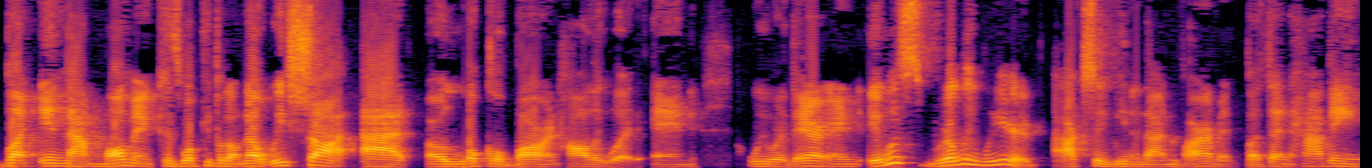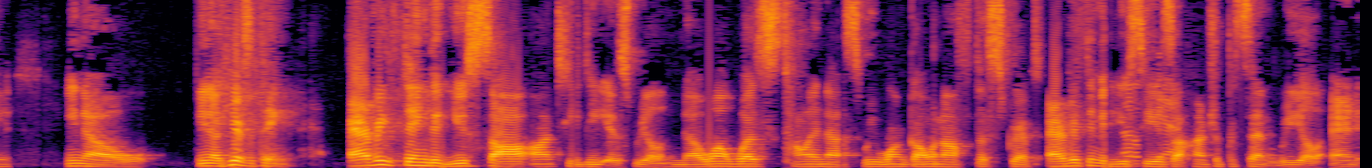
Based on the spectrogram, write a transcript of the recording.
but in that moment, because what people don't know, we shot at a local bar in Hollywood and we were there and it was really weird actually being in that environment, but then having, you know, you know, here's the thing. Everything that you saw on TV is real. No one was telling us we weren't going off the script. Everything that you oh, see is 100% real and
